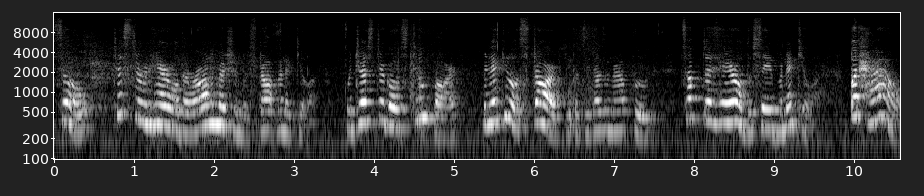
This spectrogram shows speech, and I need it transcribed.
So, Harold are on a mission to stop Bunnicula. When Chester goes too far, Bunnicula starves because he doesn't have food. It's up to Harold to save Bunnicula. But how?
